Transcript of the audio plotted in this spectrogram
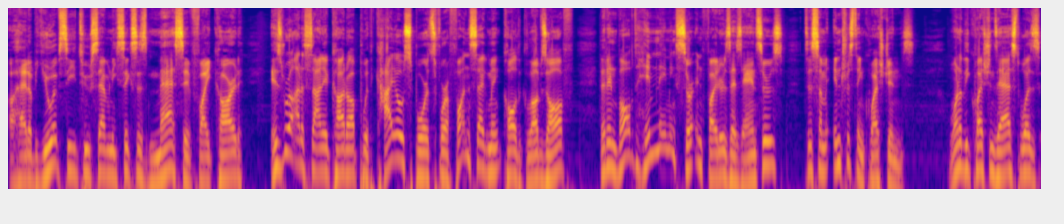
Ahead of UFC 276's massive fight card, Israel Adesanya caught up with Kayo Sports for a fun segment called Gloves Off that involved him naming certain fighters as answers to some interesting questions. One of the questions asked was,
